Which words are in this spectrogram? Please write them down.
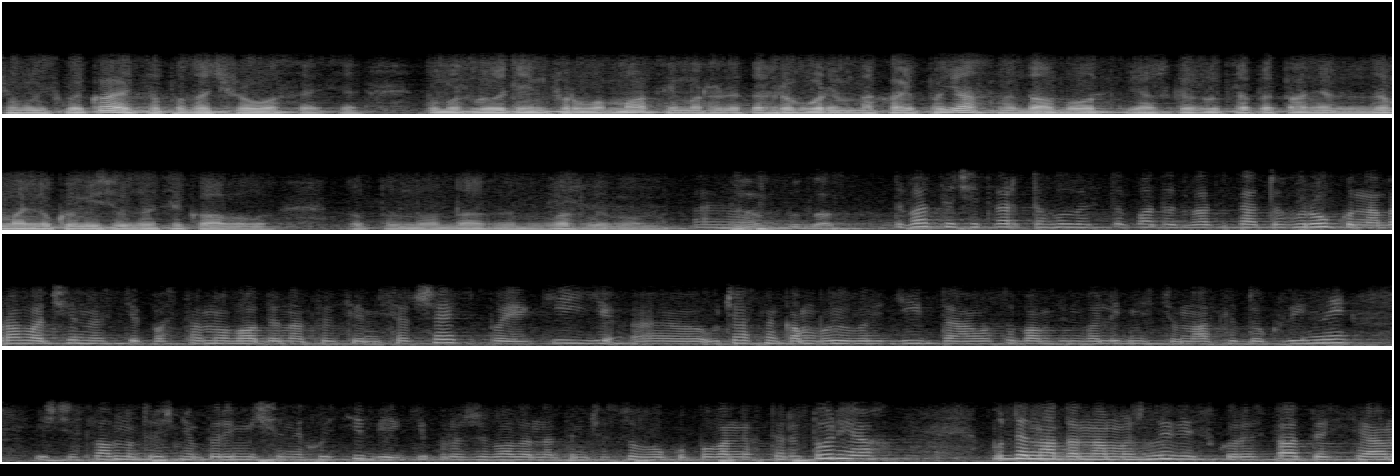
чому і скликається позачергова сесія. То, можливо, для інформації Маргарита Григорівна хай пояснить, да, бо от я ж кажу, це питання земельну комісію зацікавило. Тобто, ну, да, важливо. воно. Е, Так, будь ласка. 24 листопада 2025 року набрала чинності постанова 1176, по якій е, учасникам бойових дій та особам з інвалідністю внаслідок війни із числа внутрішньопереміщених осіб, які проживали на тимчасово окупованих територіях, буде надана можливість скористатися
